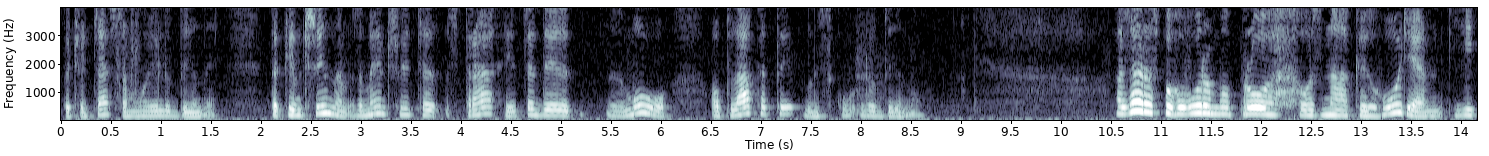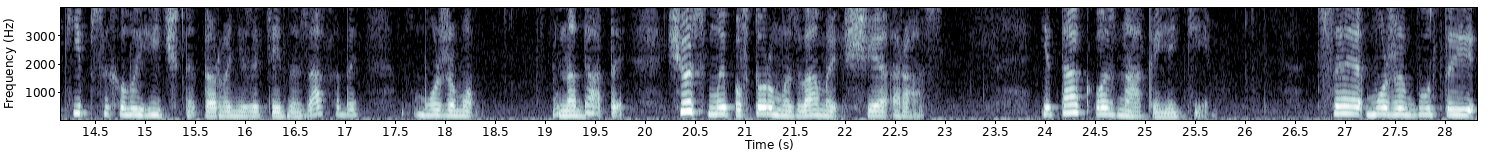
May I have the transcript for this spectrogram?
почуття самої людини. Таким чином зменшується страх, і це змогу оплакати близьку людину. А зараз поговоримо про ознаки горя, які психологічні та організаційні заходи можемо надати. Щось ми повторимо з вами ще раз. І так, ознаки які? Це може бути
